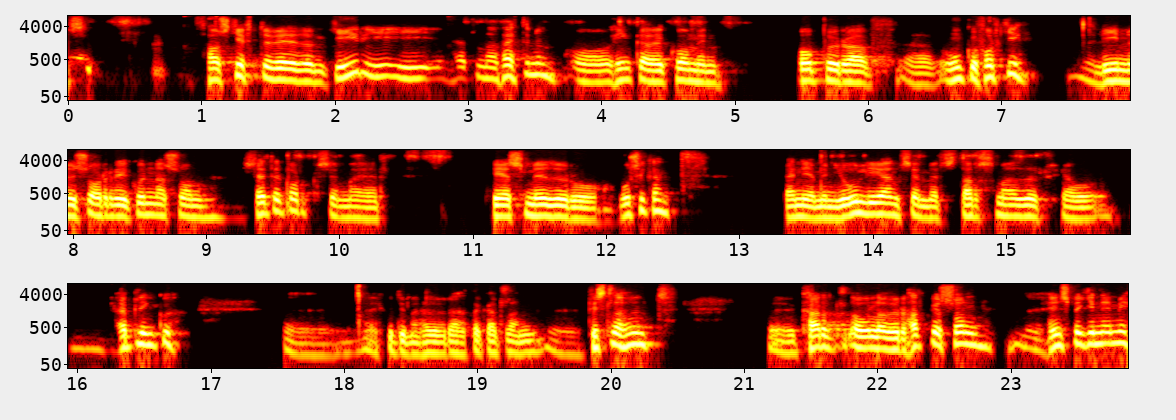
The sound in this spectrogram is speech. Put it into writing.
Þá, þá skiptum við um gýr í, í hérna, þættinum og hingaði komin hópur af, af ungu fólki, Línus Orri Gunnarsson Setterborg sem er PS-miður og músikant, Benjamin Júlían sem er starfsmæður hjá Eblingu, eh, einhvern tíma hefur verið hægt að kalla hann eh, pislahund Karl Ólafur Hallbjörnsson, heimsbygginemi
